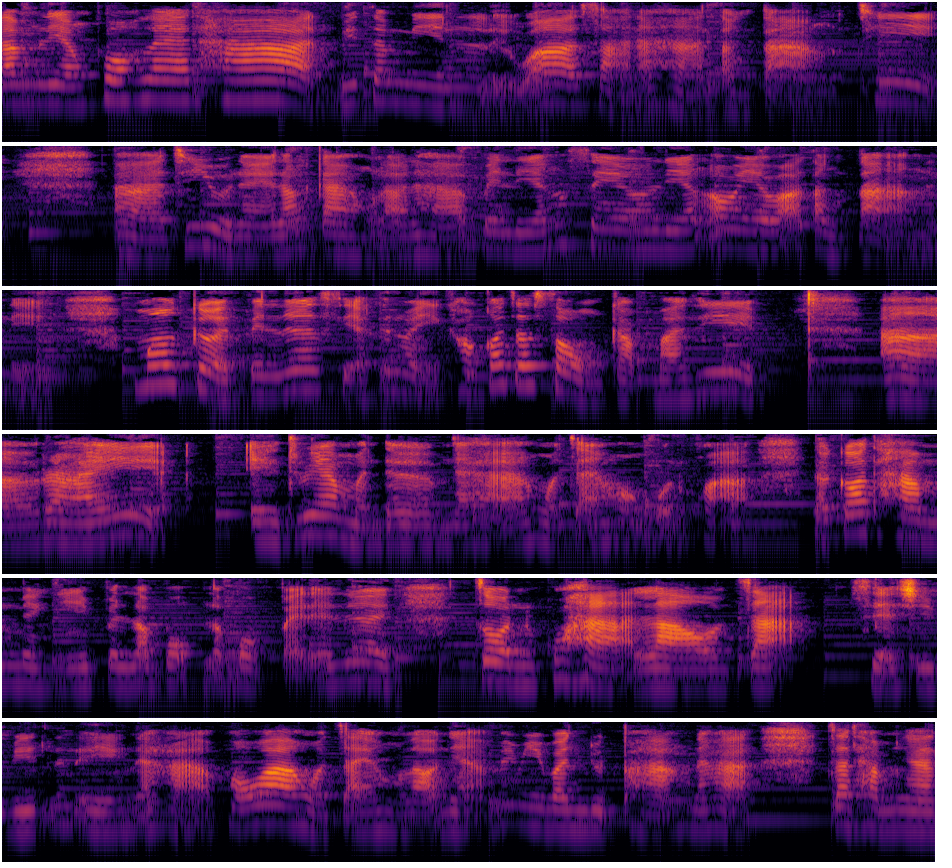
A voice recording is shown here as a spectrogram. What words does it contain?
ลำเลียงพวกแร่ธาตุวิตามิน หรือว่าสารอาหารต่างๆที่ที่อยู่ในร่างกายของเรานะคะไปเลี้ยงเซลล์เลี้ยงอวัยวะต่างๆนั่นเองเมื่อเกิดเป็นเลือดเสียขึ้นมาอีกเขาก็จะส่งกลับมาที่ไรเอเดรียมเหมือนเดิมนะคะหัวใจห้องบนขวา แล้วก็ทำอย่างนี้เป็นระบบระบบไปเรื่อยๆ จนกว่าเราจะ เสียชีวิตนั่นเองนะคะ เพราะว่าหัวใจของเราเนี่ยไม่มีวันหยุดพักนะคะ จะทำงาน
